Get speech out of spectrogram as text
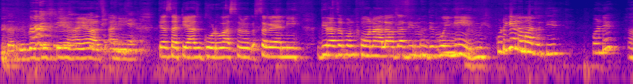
तर रिपब्लिक डे आहे आज आणि त्यासाठी आज गोडवा सग सगळ्यांनी दिराचा पण फोन आला होता दीर म्हणते वहिनी मी कुठे गेलं माझं ती पंडित? हां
